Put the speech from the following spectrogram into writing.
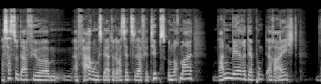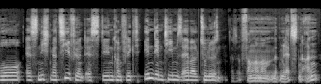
Was hast du da für ähm, Erfahrungswerte oder was hättest du da für Tipps? Und nochmal, wann wäre der Punkt erreicht, wo es nicht mehr zielführend ist, den Konflikt in dem Team selber zu lösen? Also fangen wir mal mit dem letzten an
